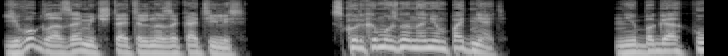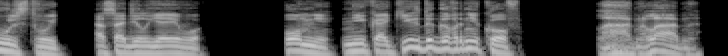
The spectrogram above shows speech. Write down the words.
Его глаза мечтательно закатились. «Сколько можно на нем поднять?» «Не богохульствуй», — осадил я его. «Помни, никаких договорников». «Ладно, ладно»,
